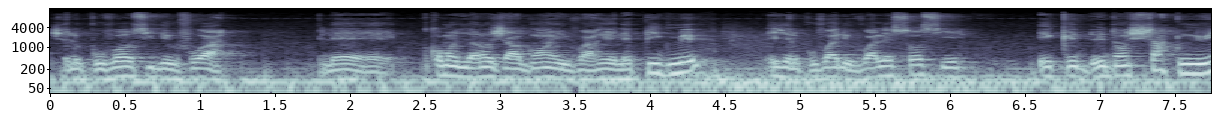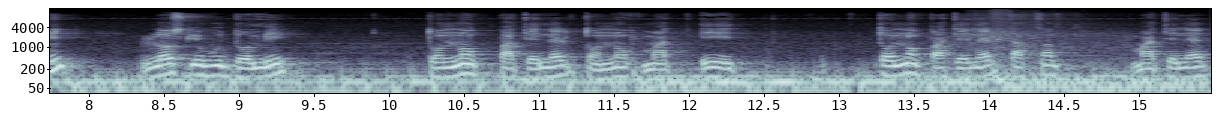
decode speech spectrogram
j'ai le pouvoir aussi de voir les, comment on dit dans le jargon ivoirien, les pygmées, et j'ai le pouvoir de voir les sorciers. Et que dans chaque nuit, lorsque vous dormez, ton oncle paternel, ton oncle et ton oncle paternel, ta tante maternelle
